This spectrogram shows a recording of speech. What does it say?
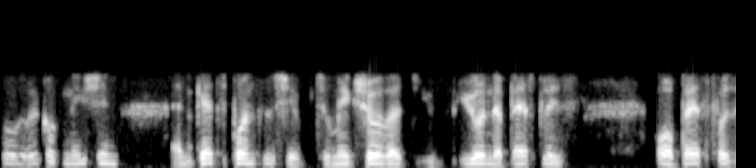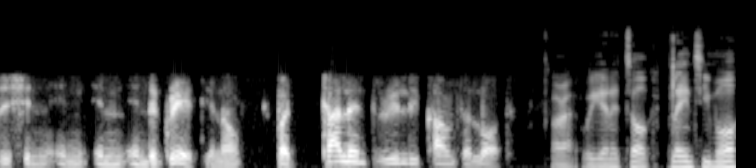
for recognition and get sponsorship to make sure that you you're in the best place or best position in, in, in the grid. You know, but talent really counts a lot. All right, we're going to talk plenty more.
